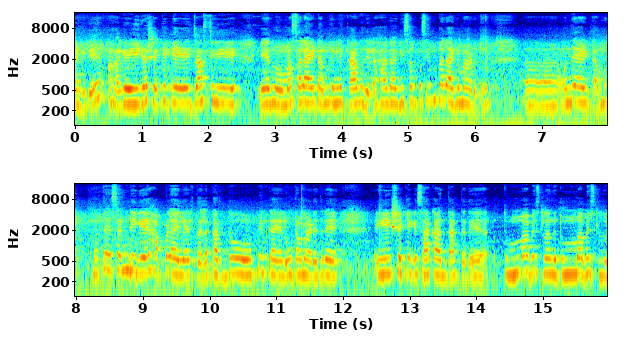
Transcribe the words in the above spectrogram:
ಆಗಿದೆ. ಹಾಗೆ ಈಗ ಶೆಕೆಗೆ ಜಾಸ್ತಿ ಏನು ಮಸಾಲೆ ಐಟಮ್ ತಿನ್ನಲಿಕ್ಕೆ ಆಗೋದಿಲ್ಲ. ಹಾಗಾಗಿ ಸ್ವಲ್ಪ ಸಿಂಪಲ್ ಆಗಿ ಮಾಡೋದು. ಒಂದೇ ಐಟಮ್ ಮತ್ತು ಸಂಡಿಗೆ ಹಪ್ಪಳ ಎಲ್ಲ ಇರ್ತದಲ್ಲ, ಕರೆದು ಉಪ್ಪಿನಕಾಯಲ್ಲಿ ಊಟ ಮಾಡಿದರೆ ಈ ಶೆಕೆಗೆ ಸಾಕಂತ ಆಗ್ತದೆ. ತುಂಬ ಬಿಸಿಲು ಅಂದರೆ ತುಂಬ ಬಿಸಿಲು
